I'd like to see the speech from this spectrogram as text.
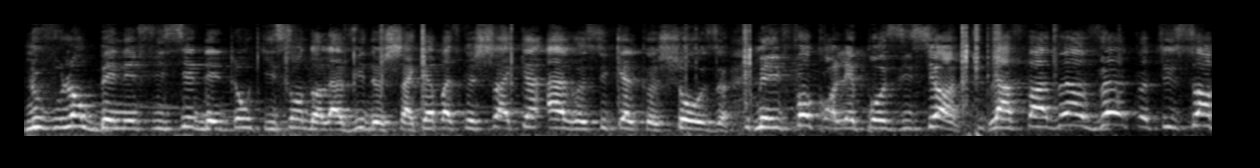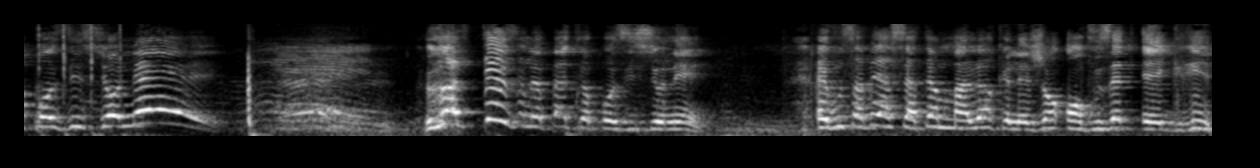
nous voulons bénéficier des dons qui sont dans la vie de chacun parce que chacun a reçu quelque chose. Mais il faut qu'on les positionne. La faveur veut que tu sois positionné. Refuse de ne pas être positionné. Et vous savez, il y a certains malheurs que les gens ont. Vous êtes aigris.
